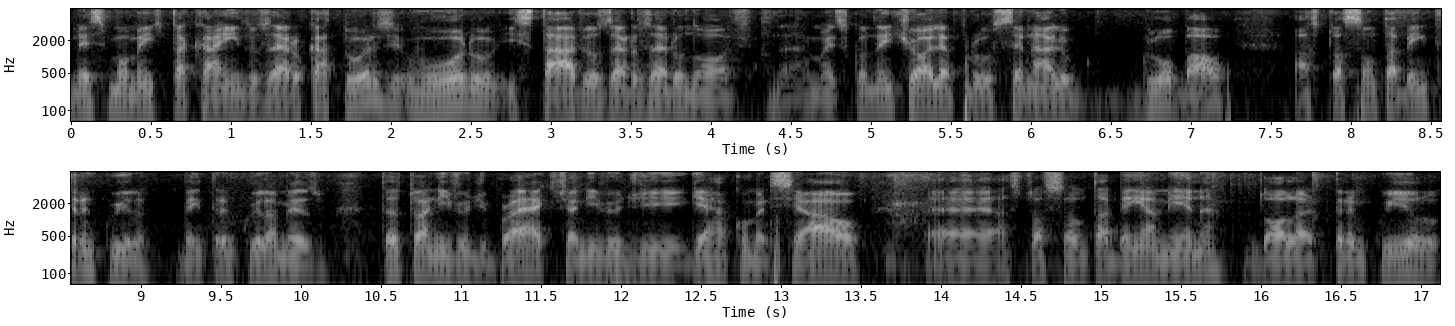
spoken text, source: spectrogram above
nesse momento, está caindo 0,14, o ouro estável 0,09. Né? Mas quando a gente olha para o cenário global, a situação está bem tranquila, bem tranquila mesmo. Tanto a nível de Brexit, a nível de guerra comercial, é, a situação está bem amena, dólar tranquilo,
